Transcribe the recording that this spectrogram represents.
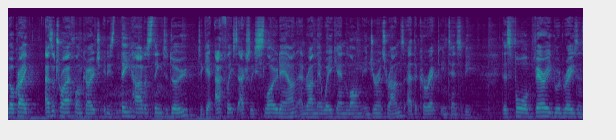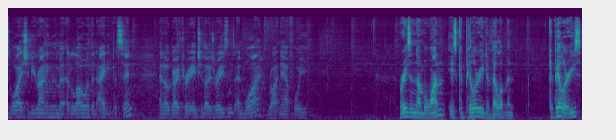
Well, Craig, as a triathlon coach, it is the hardest thing to do to get athletes to actually slow down and run their weekend long endurance runs at the correct intensity. There's four very good reasons why you should be running them at lower than 80%, and I'll go through each of those reasons and why right now for you. Reason number one is capillary development. Capillaries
